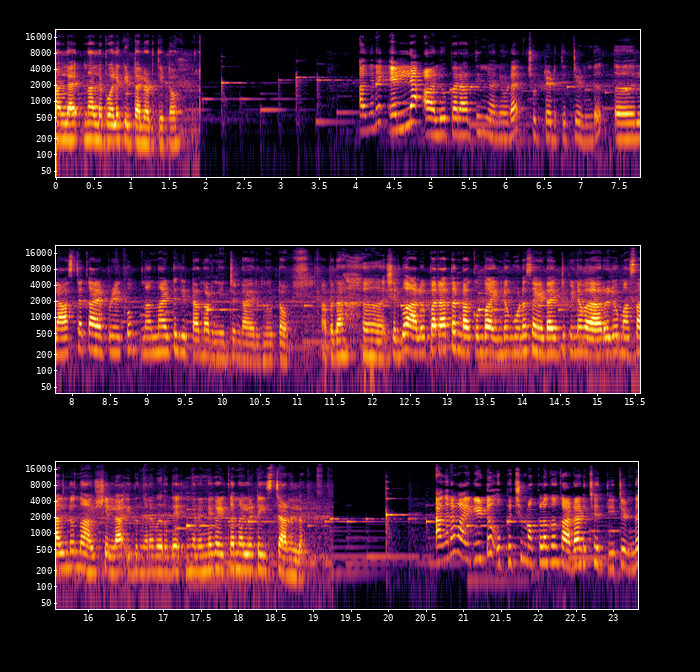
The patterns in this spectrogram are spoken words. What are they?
നല്ല നല്ല പോലെ കിട്ടലെടുത്തിട്ടോ എല്ലാ ആലു പരാത്തിയും ഞാനിവിടെ ചുട്ടെടുത്തിട്ടുണ്ട്. ലാസ്റ്റൊക്കെ ആയപ്പോഴേക്കും നന്നായിട്ട് കിട്ടാൻ തുടങ്ങിയിട്ടുണ്ടായിരുന്നു കേട്ടോ അപ്പോൾ ദാ ശരിക്കും ആലു പരാത്ത ഉണ്ടാക്കുമ്പോൾ അതിന്റെ കൂടെ സൈഡായിട്ട് പിന്നെ വേറൊരു മസാലിന്റെ ഒന്നും ആവശ്യമില്ല. ഇതിങ്ങനെ വെറുതെ ഇങ്ങനെ തന്നെ കഴിക്കാൻ നല്ല ടേസ്റ്റ് ആണല്ലോ. വൈകിട്ട് ഉപ്പച്ചി മക്കളൊക്കെ കട അടച്ചെത്തിയിട്ടുണ്ട്.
